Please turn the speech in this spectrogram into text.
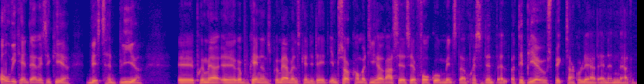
Og vi kan da risikere, hvis han bliver øh, Øh, primær, øh, republikanernes primærvalgskandidat, jamen så kommer de her retssager til at foregå, mens der er præsidentvalg, og det bliver jo spektakulært af en anden verden.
